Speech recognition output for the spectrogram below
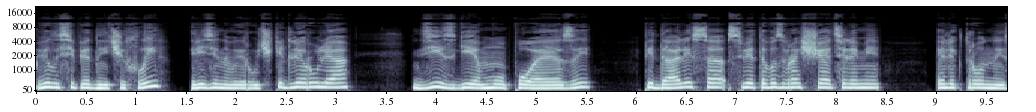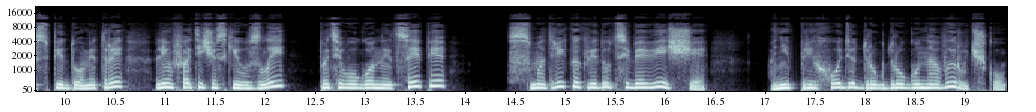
Велосипедные чехлы, резиновые ручки для руля, дисгемопоэзы, педали со световозвращателями, электронные спидометры, лимфатические узлы, противоугонные цепи. Смотри, как ведут себя вещи. Они приходят друг другу на выручку.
